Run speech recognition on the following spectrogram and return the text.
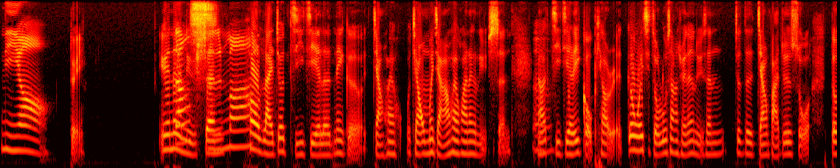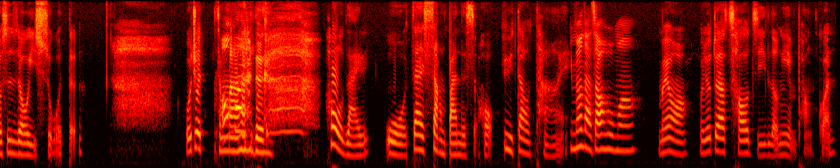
你哦，对，因为那个女生后来就集结了那个讲坏讲我们讲她坏话那个女生，然后集结了一狗票人，跟我一起走路上学那个女生，就是讲法就是说都是肉一说的，我觉得他妈的，后来。我在上班的时候遇到他，哎，你没有打招呼吗？没有啊，我就对他超级冷眼旁观。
